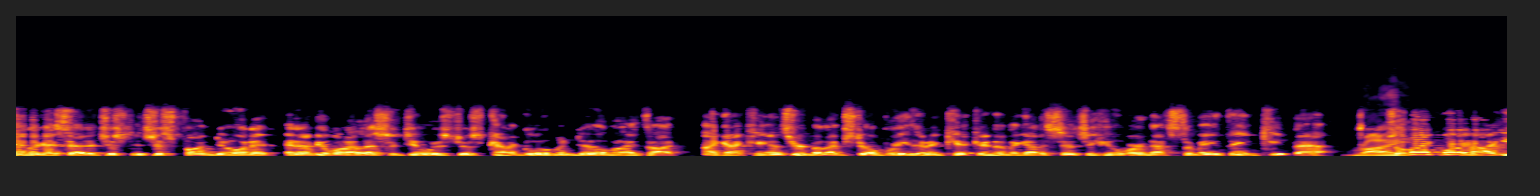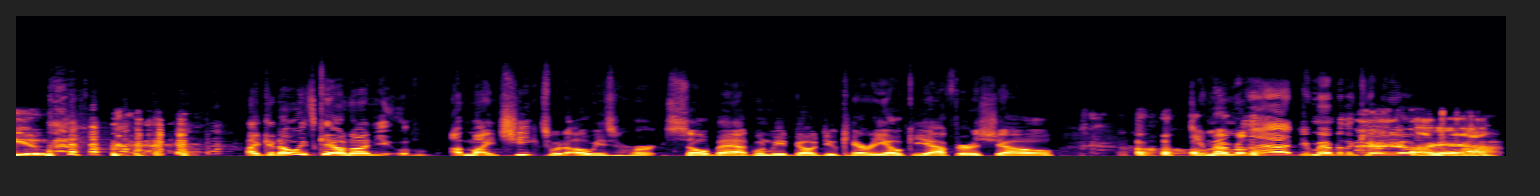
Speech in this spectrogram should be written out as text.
and like I said, it's just it's just fun doing it. And everyone I listened to was just kind of gloom and doom. And I thought, I got cancer, but I'm still breathing and kicking, and I got a sense of humor, and that's the main thing. Keep that. Right. So, Mike, what about you? I could always count on you. Uh, My cheeks would always hurt so bad when we'd go do karaoke after a show. Do you remember that? Do you remember the karaoke? Oh yeah,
